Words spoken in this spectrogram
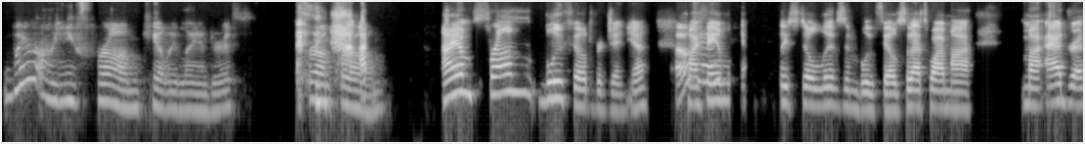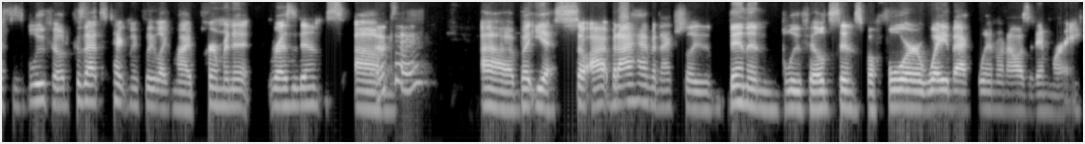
where are you from, Kelly Landreth? From from. I, I, am from Bluefield, Virginia. Okay. My family actually still lives in Bluefield, so that's why my my address is Bluefield because that's technically like my permanent residence. Um, okay. Uh, but yes, so I but I haven't actually been in Bluefield since before way back when when I was at Emory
